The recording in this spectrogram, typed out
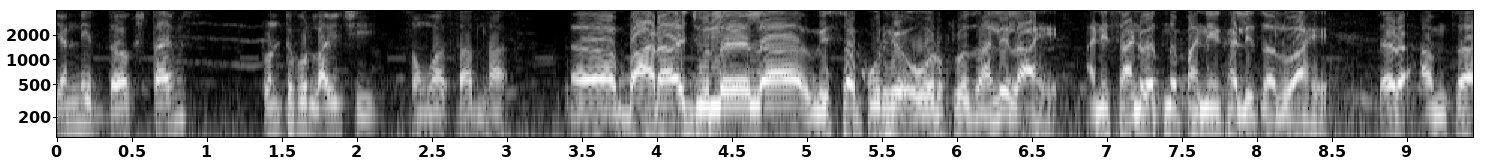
यांनी दक्ष टाइम्स ट्वेंटी फोर लाईव्हशी संवाद साधला. बारा जुलैला विसापूर हे ओव्हरफ्लो झालेलं आहे आणि सांडव्यातनं पाणी खाली चालू आहे. तर आमचा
